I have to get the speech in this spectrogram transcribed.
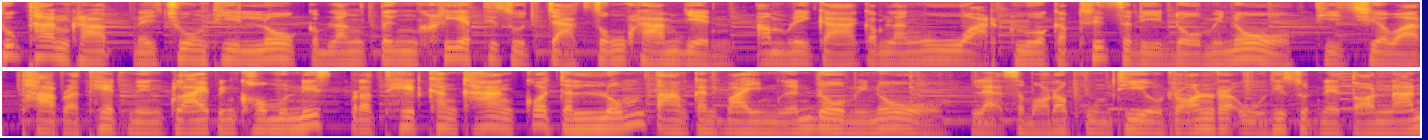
ทุกท่านครับ ในช่วงที่โลกกำลังตึงเครียดที่สุดจากสงครามเย็น อเมริกากำลังหวาดกลัวกับทฤษฎีโดมิโน ที่เชื่อว่าถ้าประเทศหนึ่งกลายเป็นคอมมิวนิสต์ประเทศข้างๆ ก็จะล้มตามกันไปเหมือนโดมิโน และสมรภูมิที่ร้อนระอุที่สุดในตอนนั้น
